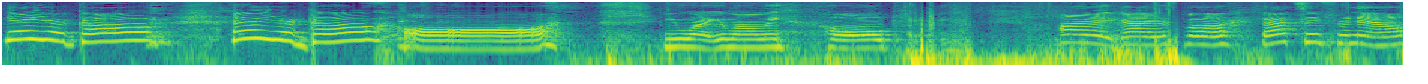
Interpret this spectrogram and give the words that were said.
There you go. There you go. Aw. You want your mommy? Okay. All right, guys. Well, that's it for now,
